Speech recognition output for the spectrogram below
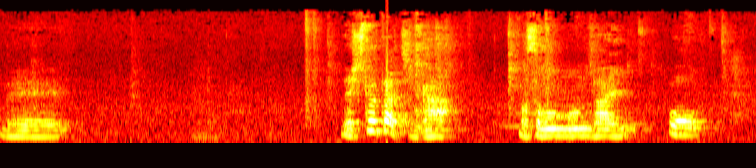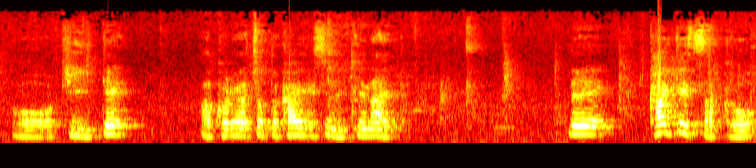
でで人たちが、その問題を聞いてあこれはちょっと解決にいけないと。で解決策を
